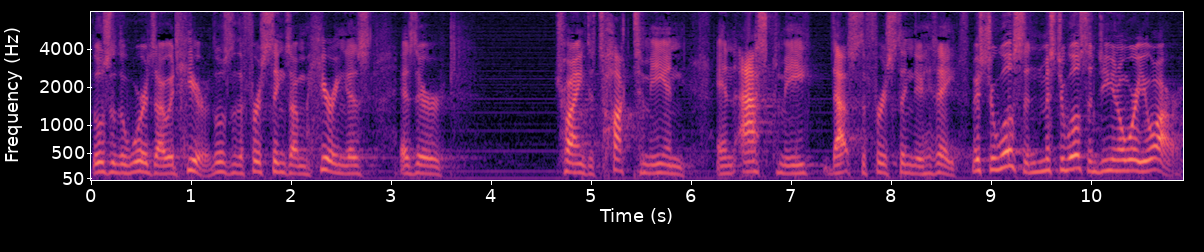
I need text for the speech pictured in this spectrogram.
those are the words I would hear. Those are the first things I'm hearing as, as they're trying to talk to me and, and ask me. That's the first thing they say Mr. Wilson, Mr. Wilson, do you know where you are?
